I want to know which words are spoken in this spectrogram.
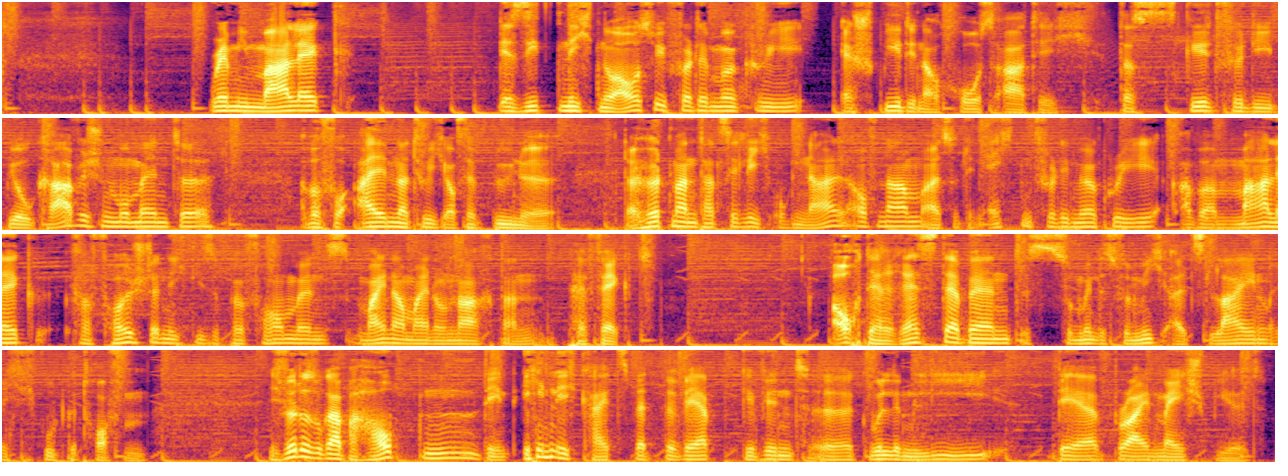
Remy Malek der sieht nicht nur aus wie Freddie Mercury, er spielt ihn auch großartig. Das gilt für die biografischen Momente, aber vor allem natürlich auf der Bühne. Da hört man tatsächlich Originalaufnahmen, also den echten Freddie Mercury, aber Malek vervollständigt diese Performance meiner Meinung nach dann perfekt. Auch der Rest der Band ist zumindest für mich als Laien richtig gut getroffen. Ich würde sogar behaupten, den Ähnlichkeitswettbewerb gewinnt äh, Gwillem Lee der Brian May spielt.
